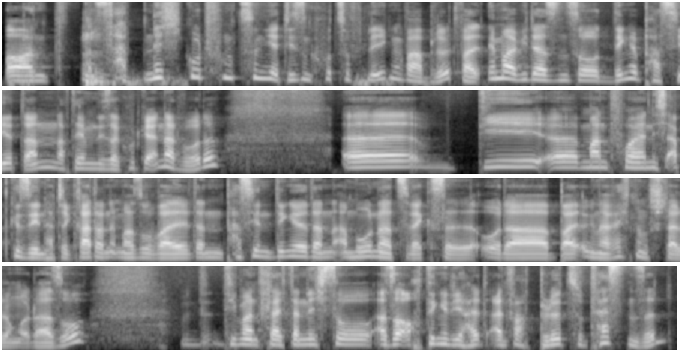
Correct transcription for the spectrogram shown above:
und das hat nicht gut funktioniert. Diesen Code zu pflegen war blöd, weil immer wieder sind so Dinge passiert dann, nachdem dieser Code geändert wurde, äh, die äh, man vorher nicht abgesehen hatte. Gerade dann immer so, weil dann passieren Dinge dann am Monatswechsel oder bei irgendeiner Rechnungsstellung oder so, die man vielleicht dann nicht so, also auch Dinge, die halt einfach blöd zu testen sind.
